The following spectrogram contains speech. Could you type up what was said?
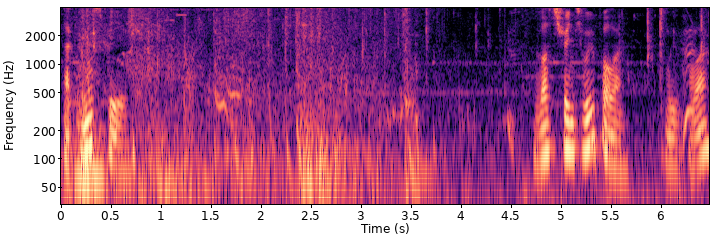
Так, не успеешь. Из вас что-нибудь выпало? Выпало.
